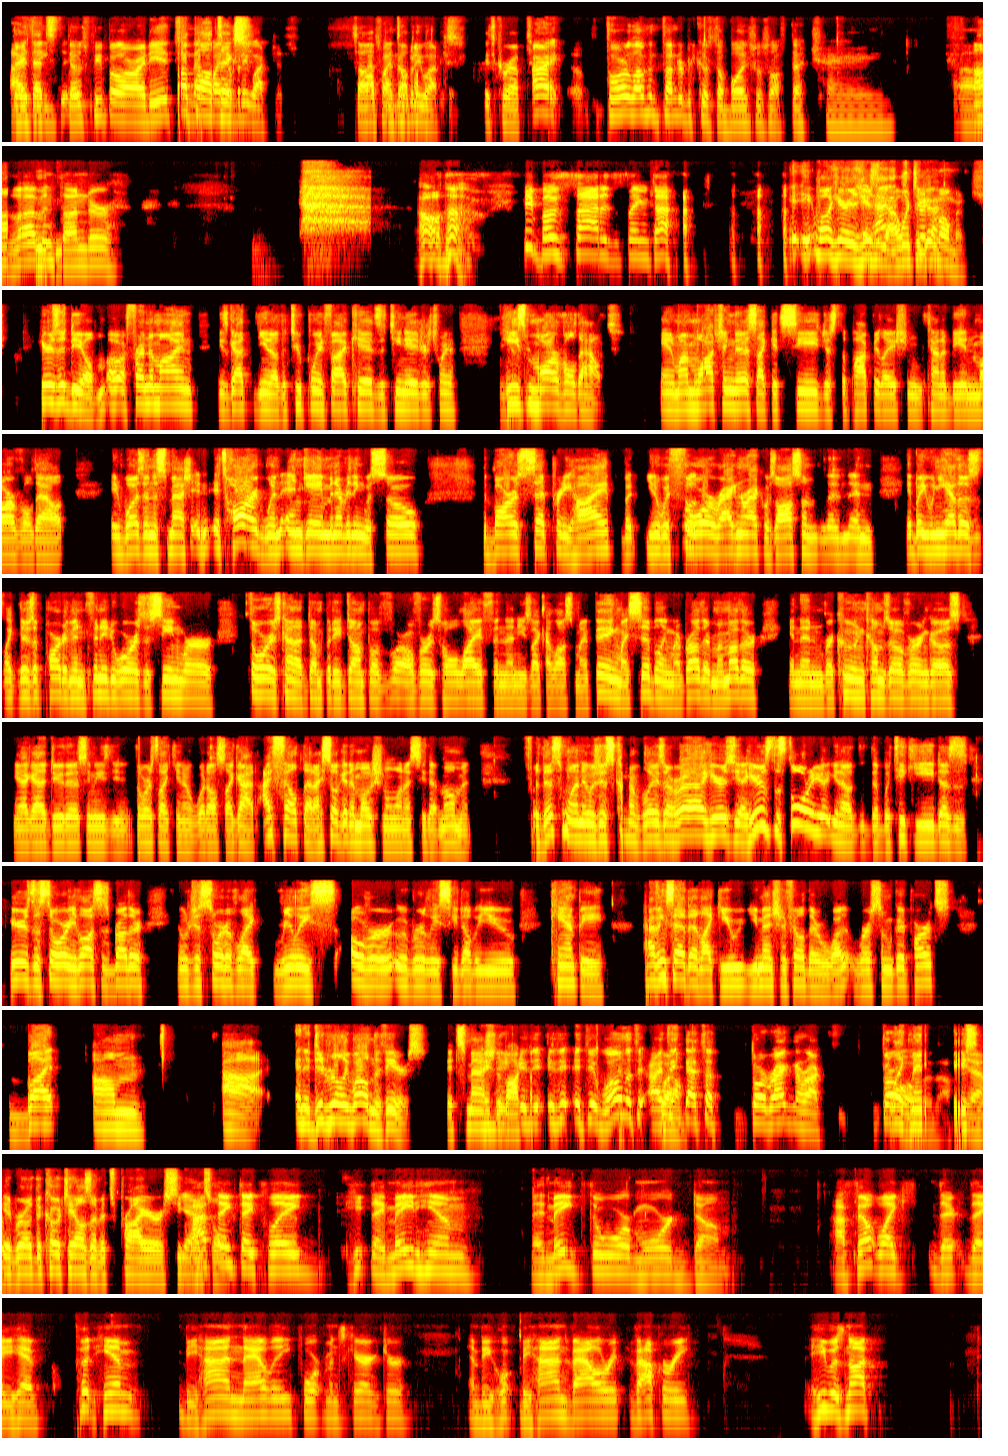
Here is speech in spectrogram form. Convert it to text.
I There, think that's the- those people are idiots, All and that's politics. why nobody watches. It's all- That's why it's nobody politics. watches. It's corrupt. All right, Thor: Love and Thunder because the boys was off the chain. Uh, Um, Love and Thunder. Oh no, we both sighed at the same time. It- well, here, here's the deal. I went to good moments. Here's the deal. A friend of mine, he's got you know the 2.5 kids, the teenagers, 20. He's marveled out, and when I'm watching this, I could see just the population kind of being marveled out. It wasn't a smash, and it's hard when Endgame and everything was so. The bar is set pretty high, but you know, with Well- Thor, Ragnarok was awesome, and, and but when you have those, like, there's a part of Infinity War is a scene where Thor is kind of dumpity dump over, over his whole life, and then he's like, "I lost my thing, my sibling, my brother, my mother," and then Raccoon comes over and goes, yeah, I got to do this. And he's Thor's like, you know, what else I got? I felt that. I still get emotional when I see that moment. For this one, it was just kind of glazed over. Uh, here's yeah, here's the story. You know, the, the Batiki does is here's the story. He lost his brother. It was just sort of like really over uberly CW campy. Having said that, like you you mentioned, Phil, there wa- were some good parts, but um, uh, and it did really well in the theaters. It smashed It the box. it, did- it, it did well. In the th- I Well. think that's a Thor Ragnarok throw Like many- though. Yeah. It rode the coattails of its prior I think they played. He, they made him. They made Thor more dumb. I felt like they they have put him behind Natalie Portman's character and be, behind Valerie Valkyrie. He was not.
